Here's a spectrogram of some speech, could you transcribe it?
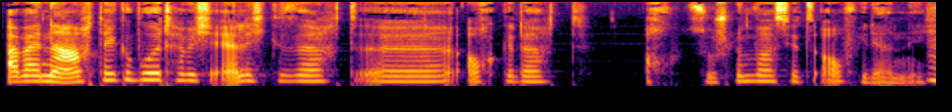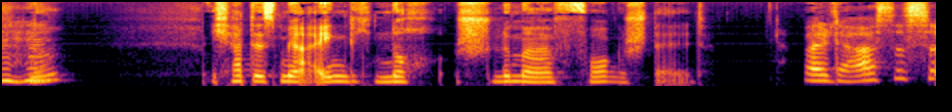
Aber nach der Geburt habe ich ehrlich gesagt äh, auch gedacht, ach, so schlimm war es jetzt auch wieder nicht. Ne? Ich hatte es mir eigentlich noch schlimmer vorgestellt. Weil da ist es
